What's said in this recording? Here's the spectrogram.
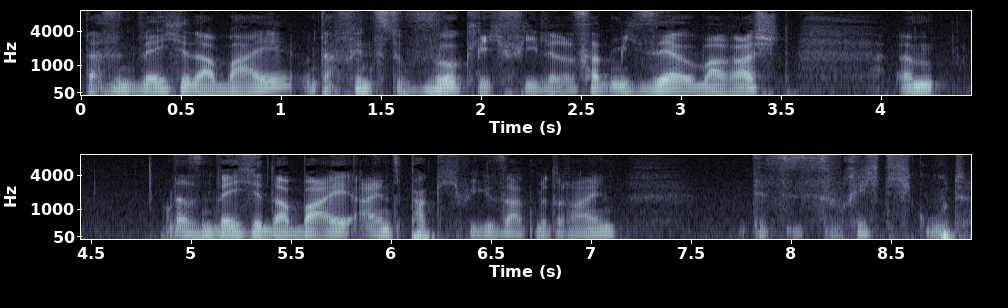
da sind welche dabei und da findest du wirklich viele. Das hat mich sehr überrascht. Ähm, da sind welche dabei. Eins packe ich, wie gesagt, mit rein. Das ist richtig gut.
